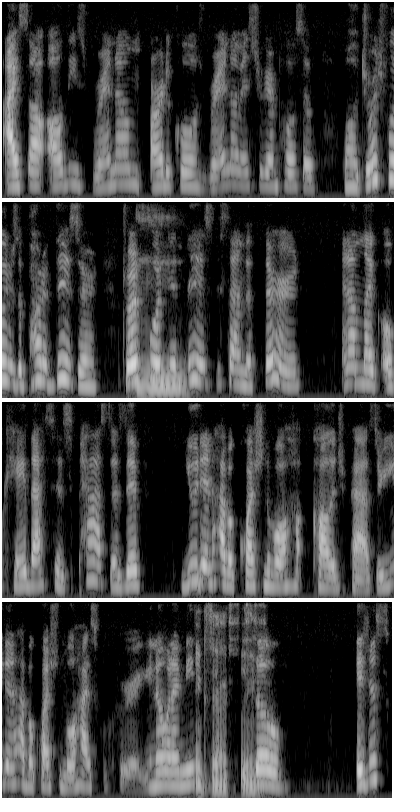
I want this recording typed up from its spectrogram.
I saw all these random articles, random Instagram posts of, well, George Floyd was a part of this or George Floyd Mm. did this, this, and the third. And I'm like, okay, that's his past, as if you didn't have a questionable college past or you didn't have a questionable high school career. You know what I mean? exactly So it just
